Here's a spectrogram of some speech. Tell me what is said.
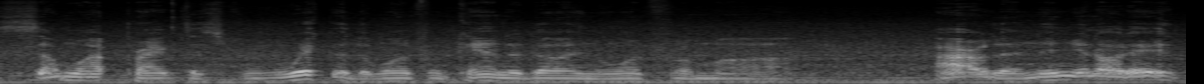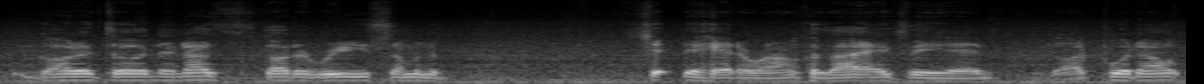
somewhat practiced Wicca, the one from Canada and the one from uh, Ireland. And, you know, they got into it, and I started reading some of the shit their head around because I actually had got put out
